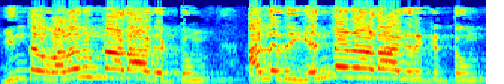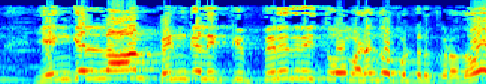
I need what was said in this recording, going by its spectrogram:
இந்த வளரும் நாடாகட்டும் அல்லது எந்த நாடாக இருக்கட்டும் எங்கெல்லாம் பெண்களுக்கு பிரதிநிதித்துவம் வழங்கப்பட்டிருக்கிறதோ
